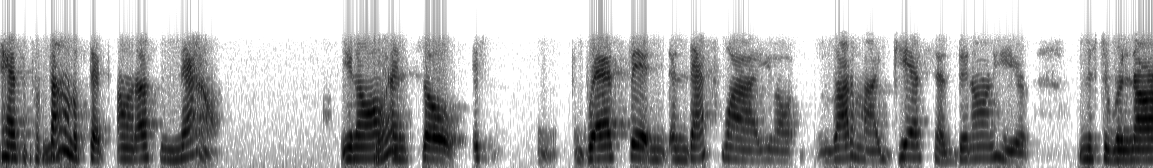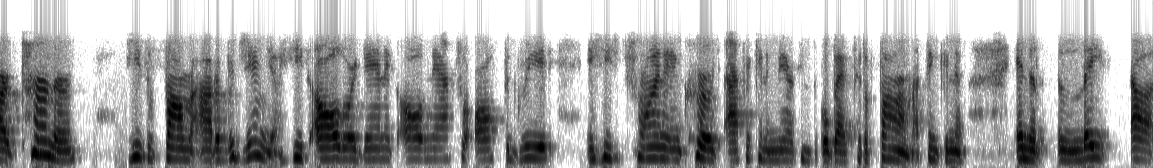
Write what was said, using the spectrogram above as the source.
has a mm-hmm. profound effect on us now. You know, Yeah. and so it's grass fed and, and that's why, you know, a lot of my guests has been on here. Mr. Renard Turner, he's a farmer out of Virginia. He's all organic, all natural, off the grid and he's trying to encourage African Americans to go back to the farm. I think in the in the late uh,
